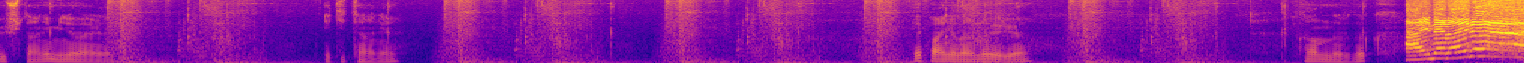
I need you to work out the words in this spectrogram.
3 tane mini verdi. 2 tane. Hep aynılarını veriyor. Kandırdık. Aynen aynen.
